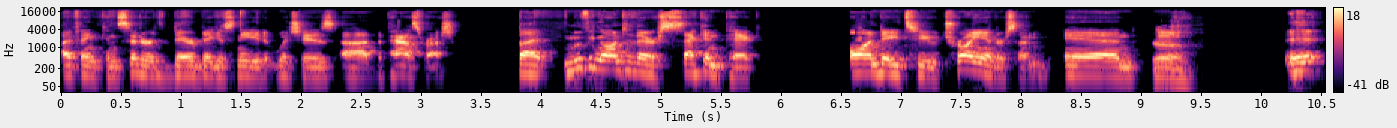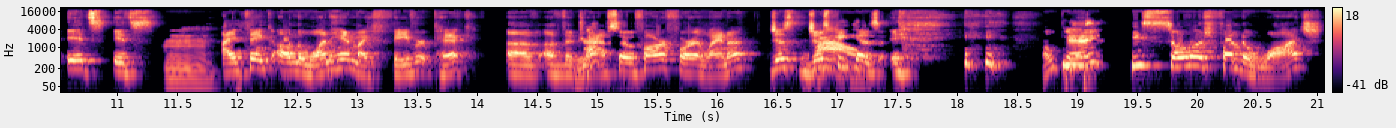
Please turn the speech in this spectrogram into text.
I think, considered their biggest need, which is uh, the pass rush. But moving on to their second pick on day two, Troy Anderson, and it, it's it's mm. I think on the one hand my favorite pick of of the draft so far for Atlanta, just just wow. because. okay, he's, he's so much fun to watch.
